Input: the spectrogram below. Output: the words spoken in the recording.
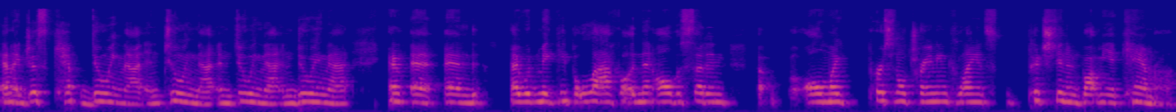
and i just kept doing that and doing that and doing that and doing that and and, and i would make people laugh and then all of a sudden uh, all my personal training clients pitched in and bought me a camera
